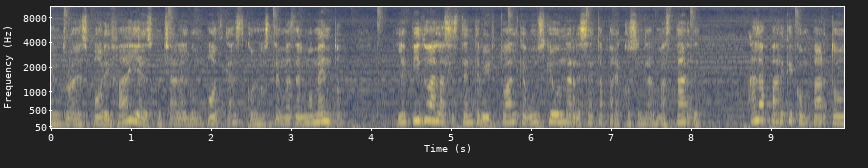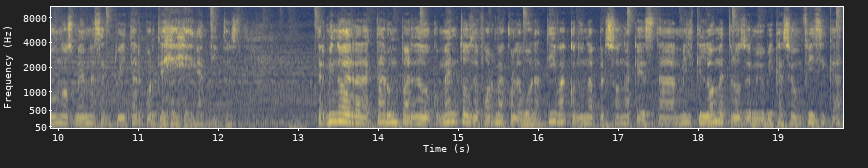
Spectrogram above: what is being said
Entro a Spotify a escuchar algún podcast con los temas del momento. Le pido al asistente virtual que busque una receta para cocinar más tarde a la par que comparto unos memes en Twitter porque gatitos. Termino de redactar un par de documentos de forma colaborativa con una persona que está a mil kilómetros de mi ubicación física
